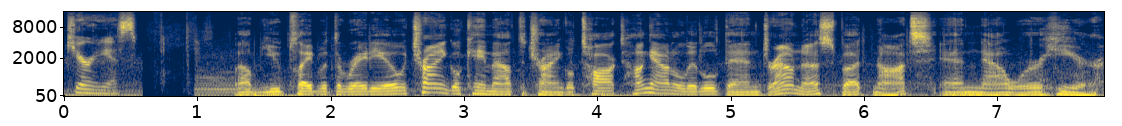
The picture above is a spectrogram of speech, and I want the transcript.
curious. Well, you played with the radio, a triangle came out, the triangle talked, hung out a little, then drowned us, but not, and now we're here.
